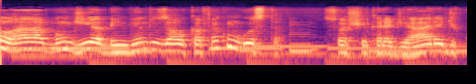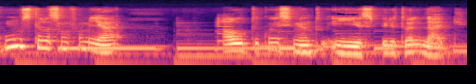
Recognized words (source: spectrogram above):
Olá, bom dia, bem-vindos ao Café com Gusta, sua xícara diária de constelação familiar, autoconhecimento e espiritualidade.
